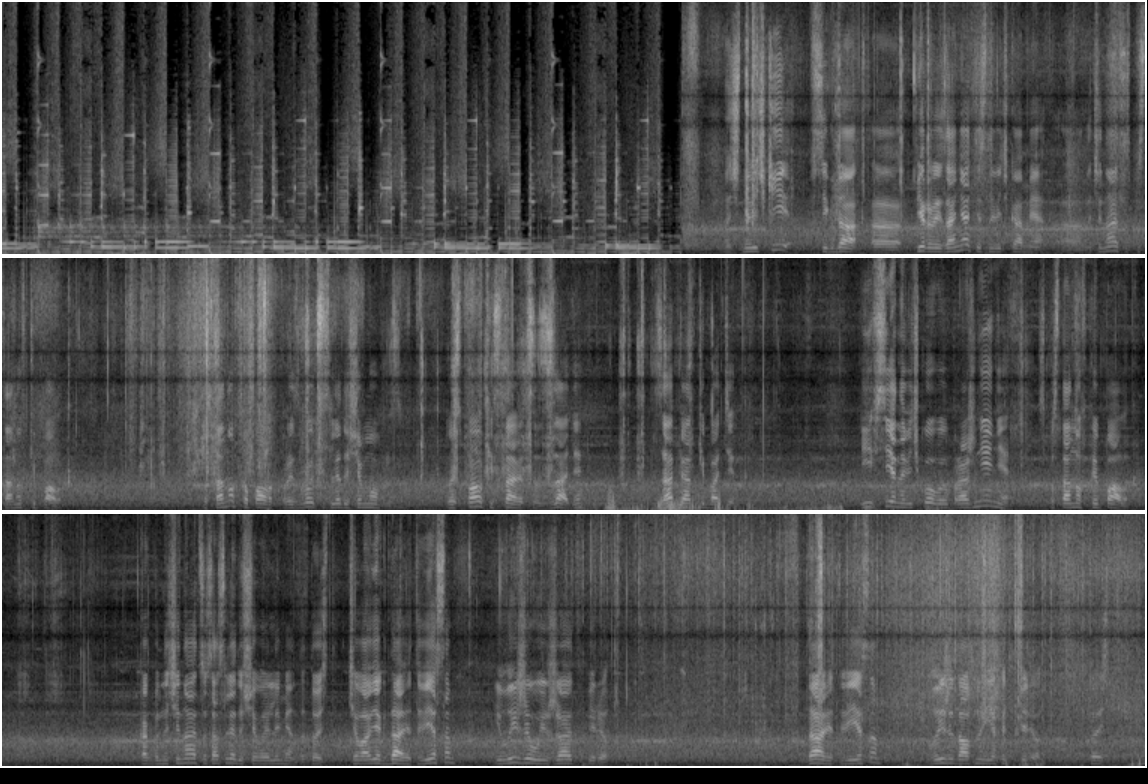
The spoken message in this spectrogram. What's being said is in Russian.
Значит, новички всегда, э, первые занятия с новичками э, начинаются с постановки палок. Постановка палок производится следующим образом. То есть палки ставятся сзади, за пятки ботинка. И все новичковые упражнения постановкой палок как бы начинаются со следующего элемента. То есть человек давит весом, и лыжи уезжают вперед. Давит весом, лыжи должны ехать вперед. То есть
